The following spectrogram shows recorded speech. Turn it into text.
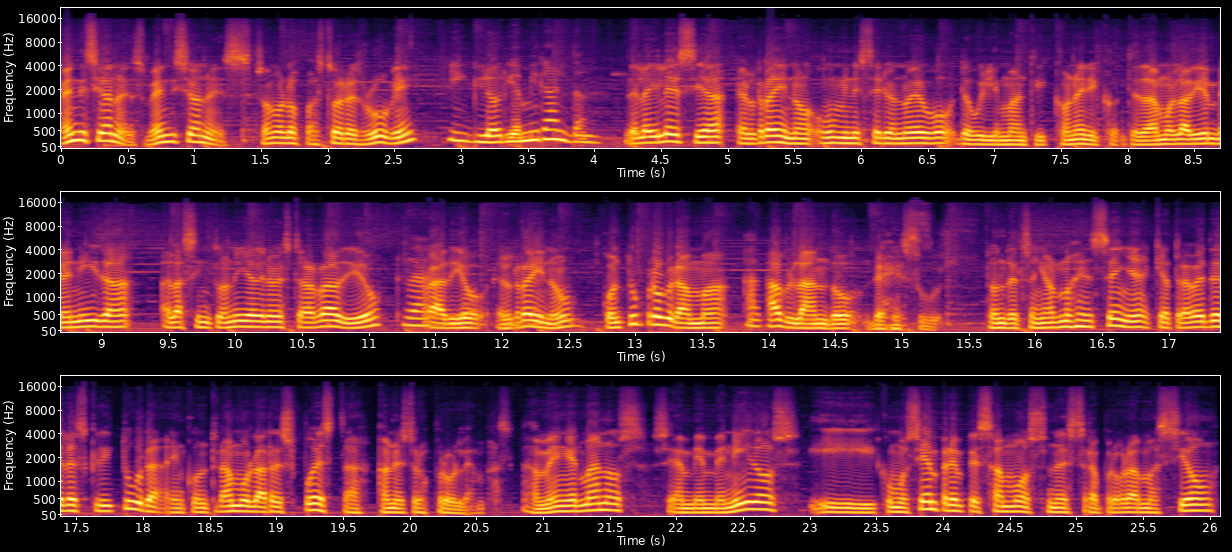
Bendiciones, bendiciones. Somos los pastores Ruby y Gloria Miralda de la iglesia El Reino, un ministerio nuevo de Willimantic, Connecticut. Te damos la bienvenida a la sintonía de nuestra radio, Radio, El Reino, con tu programa Hablando de Jesús donde el Señor nos enseña que a través de la escritura encontramos la respuesta a nuestros problemas. Amén, hermanos, sean bienvenidos y como siempre empezamos nuestra programación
